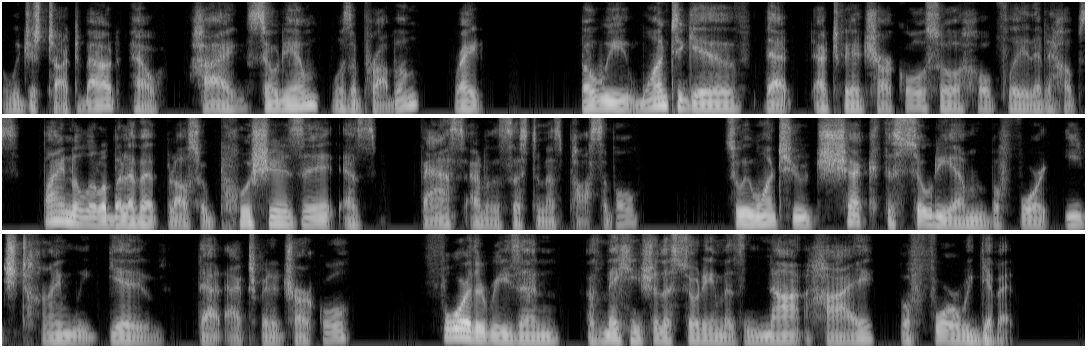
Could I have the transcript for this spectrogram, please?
We just talked about how high sodium was a problem, right? But we want to give that activated charcoal. So hopefully that it helps bind a little bit of it, but also pushes it as fast out of the system as possible. So we want to check the sodium before each time we give that activated charcoal for the reason of making sure the sodium is not high before we give it.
